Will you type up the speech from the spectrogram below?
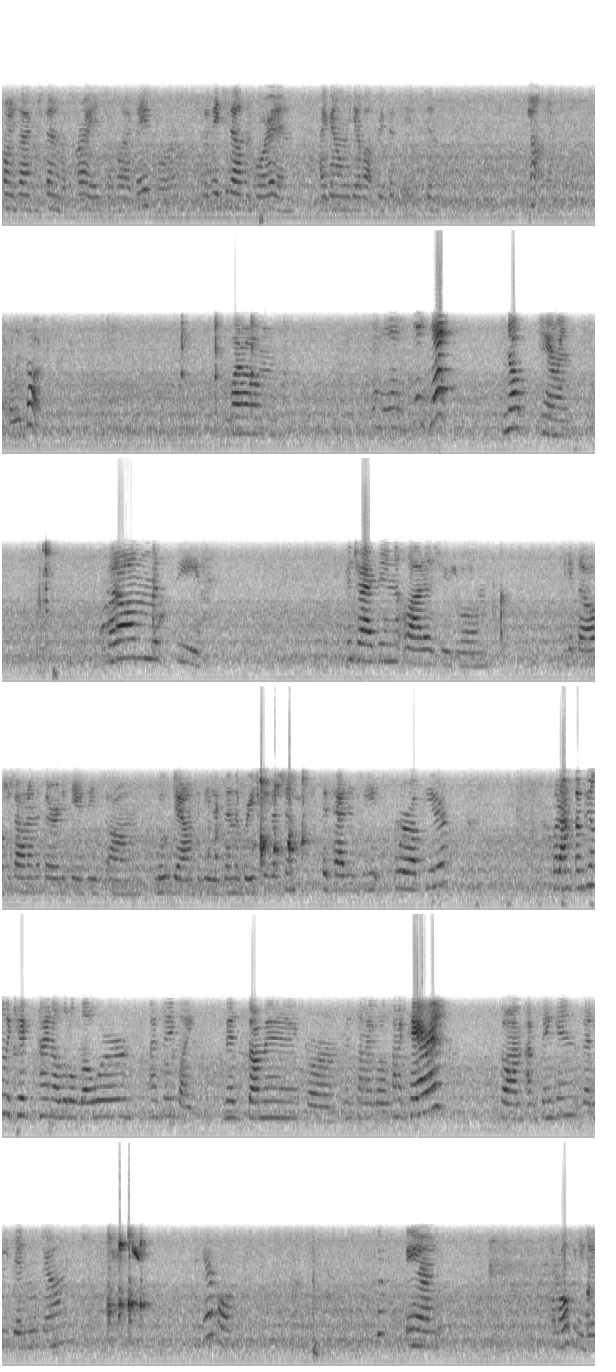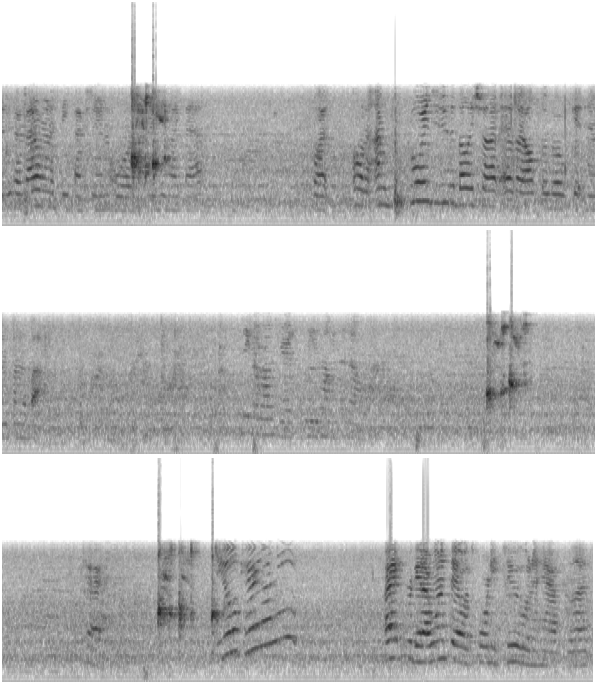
25% of the price of what I paid for. I paid 2000 for it, and I can only get about 350 It's just and that really sucks. But, um... Nope, Terrence. But, um, let's see. Contracting a lot as usual. I get the ultrasound on the 3rd to see if he's, um, moved down because was in the breech position. His head and feet were up here. But I'm, I'm feeling the kicks kind of a little lower, I think, like mid-stomach or mid-stomach, low stomach. Terrence! So I'm, I'm thinking that he did move down. Be careful. And I'm hoping he did because I don't want a C-section or anything like that. But Hold on, I'm going to do the belly shot as I also go get him from the. Leave him on here, please help me know. Okay. You okay, honey? I forget, I want to say I was 42 and a half that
